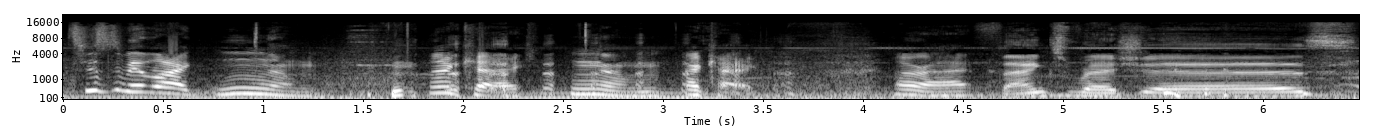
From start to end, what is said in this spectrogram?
it's just a bit like, mm, okay, mm, okay, all right. Thanks, Resch's.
